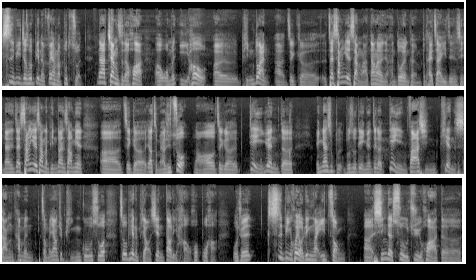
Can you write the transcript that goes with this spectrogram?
势必就会变得非常的不准。那这样子的话，呃，我们以后呃评断呃这个在商业上啊，当然很多人可能不太在意这件事情，但是在商业上的评断上面，呃，这个要怎么样去做？然后这个电影院的应该是不不是说电影院，这个电影发行片商他们怎么样去评估说这部片的表现到底好或不好？我觉得势必会有另外一种呃新的数据化的。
